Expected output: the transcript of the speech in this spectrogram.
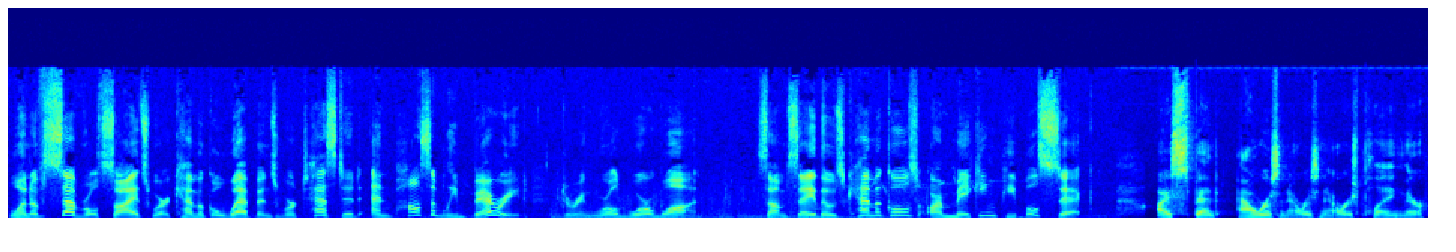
one of several sites where chemical weapons were tested and possibly buried during World War I. Some say those chemicals are making people sick. I spent hours and hours and hours playing there.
